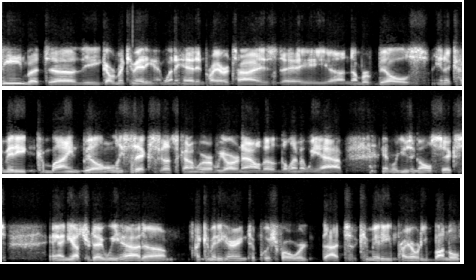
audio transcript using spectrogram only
seen, but uh, the government committee went ahead and prioritized a uh, number of bills in a committee combined bill, only six. That's kind of where we are now, the, the limit we have, and we're using all six. And yesterday we had um, a committee hearing to push forward that committee priority bundle,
